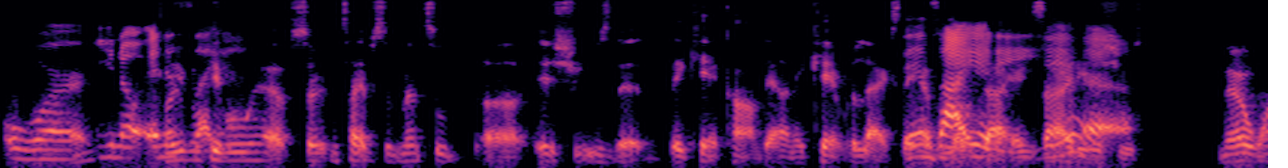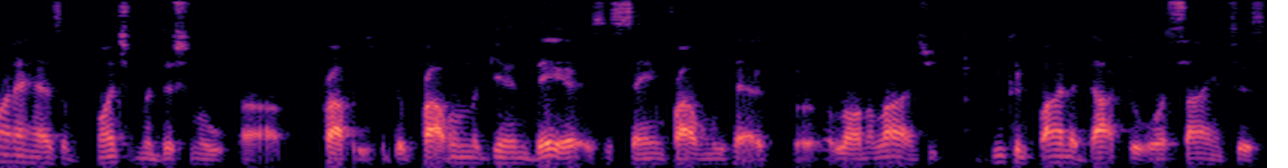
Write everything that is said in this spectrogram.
or you know and or it's even like people who have certain types of mental uh, issues that they can't calm down, they can't relax, they Anxiety, have anxiety yeah. issues. Marijuana has a bunch of medicinal uh, properties, but the problem again there is the same problem we've had uh, along the lines. You, you can find a doctor or a scientist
